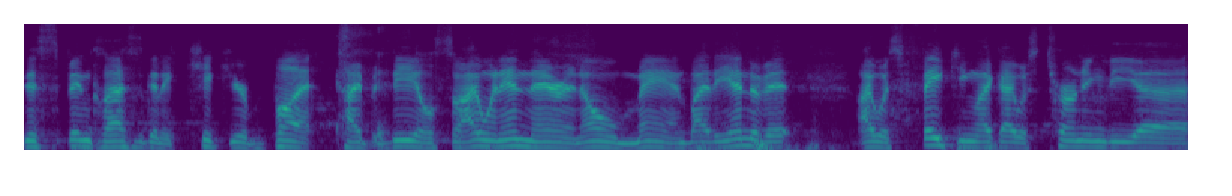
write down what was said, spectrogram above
This spin class is gonna kick your butt type of deal. So I went in there, and oh man, by the end of it, I was faking like I was turning the uh,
